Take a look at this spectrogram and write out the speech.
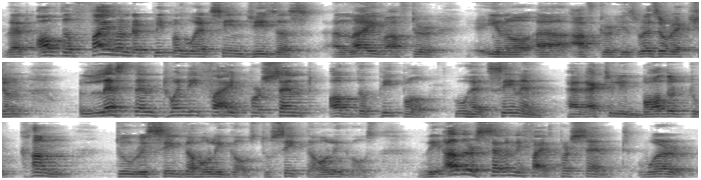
that of the 500 people who had seen Jesus alive after, you know, uh, after his resurrection, less than 25% of the people who had seen him had actually bothered to come to receive the Holy Ghost, to seek the Holy Ghost. The other 75% were,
